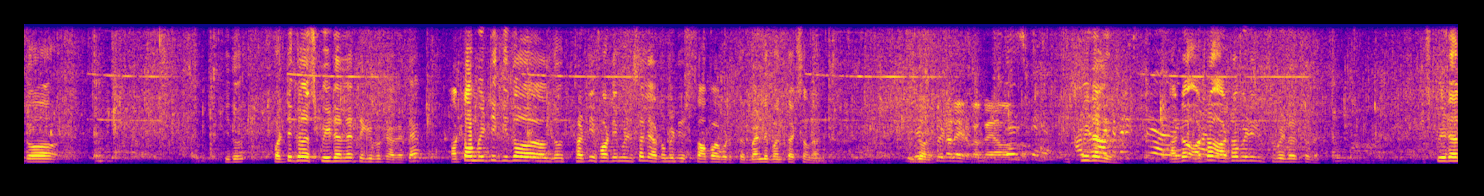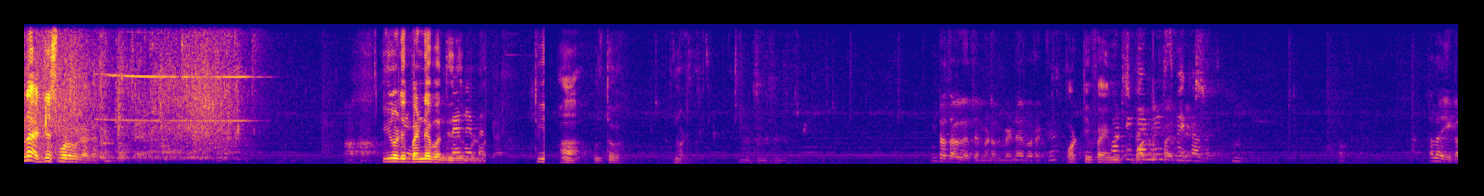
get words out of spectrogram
ಸೊ ಇದು ಪರ್ಟಿಕ್ಯುಲರ್ ಸ್ಪೀಡಲ್ಲೇ ತೆಗಿಬೇಕಾಗುತ್ತೆ. ಆಟೋಮೆಟಿಕ್ ಇದು ಒಂದು ಥರ್ಟಿ ಫಾರ್ಟಿ ಮಿನಿಟ್ಸಲ್ಲಿ ಆಟೋಮೆಟಿಕ್ ಸ್ಟಾಪ್ ಆಗಿಬಿಡುತ್ತೆ ಬೆಣ್ಣೆ ಬಂದ ತಕ್ಷಣ ಇದು ಸ್ಪೀಡಲ್ಲೇ ಆಟೋ ಆಟೋ ಆಟೋಮೆಟಿಕ್ ಸ್ಪೀಡ್ ಇರ್ತದೆ. ಸ್ಪೀಡನ್ನು ಅಡ್ಜಸ್ಟ್ ಮಾಡಬೇಕಾಗತ್ತೆ. ಈಗ ನೋಡಿ ಬೆಣ್ಣೆ ಬಂದಿದೆ ಹಾಂ ತಗೋ. ನೋಡಿ. ಮೇಡಮ್ ಬೆಣ್ಣೆ ಬರೋಕ್ಕೆ? Forty five minutes five minutes ಬೇಕಾಗುತ್ತೆ. ಓಕೆ. ಅಲ್ಲ ಈಗ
